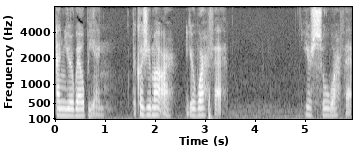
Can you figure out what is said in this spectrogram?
and your well being because you matter. You're worth it. You're so worth it.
